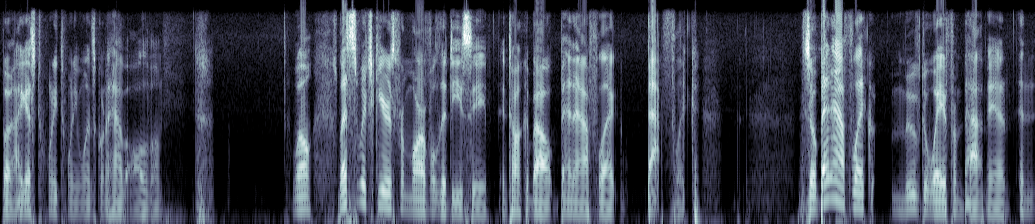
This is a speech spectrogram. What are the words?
But I guess 2021 is going to have all of them. well, let's switch gears from Marvel to DC and talk about Ben Affleck, Batfleck. So Ben Affleck moved away from Batman, and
